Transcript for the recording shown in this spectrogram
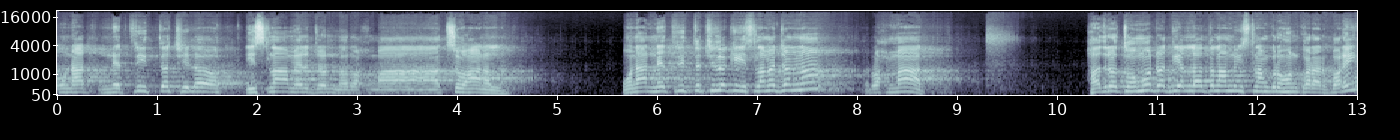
ওনার নেতৃত্ব ছিল ইসলামের জন্য রহমাত সুহান আল্লাহ ওনার নেতৃত্ব ছিল কি ইসলামের জন্য? রহমাত। হজরত ওমর রাজি আল্লাহ তালু ইসলাম গ্রহণ করার পরেই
